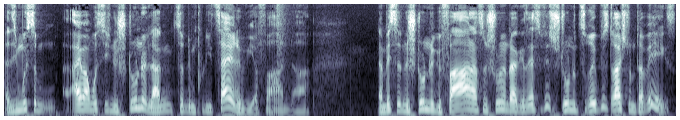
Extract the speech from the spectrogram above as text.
Also ich musste, einmal musste ich eine Stunde lang zu dem Polizeirevier fahren da. Dann bist du eine Stunde gefahren, hast eine Stunde da gesessen, bist eine Stunde zurück, bist drei Stunden unterwegs.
